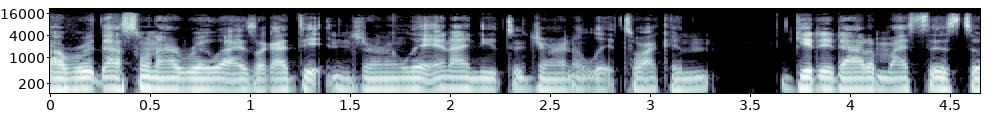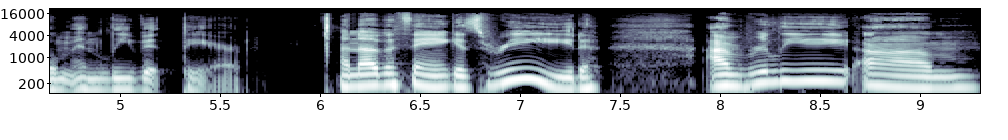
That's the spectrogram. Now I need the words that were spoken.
re- that's when I realize like I didn't journal it and I need to journal it so I can get it out of my system and leave it there. Another thing is read. I'm really um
